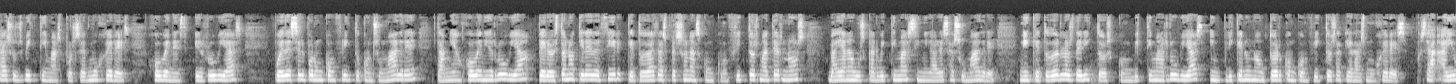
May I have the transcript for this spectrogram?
a sus víctimas por ser mujeres jóvenes y rubias, Puede ser por un conflicto con su madre, también joven y rubia, pero esto no quiere decir que todas las personas con conflictos maternos vayan a buscar víctimas similares a su madre, ni que todos los delitos con víctimas rubias impliquen un autor con conflictos hacia las mujeres. O sea, hay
